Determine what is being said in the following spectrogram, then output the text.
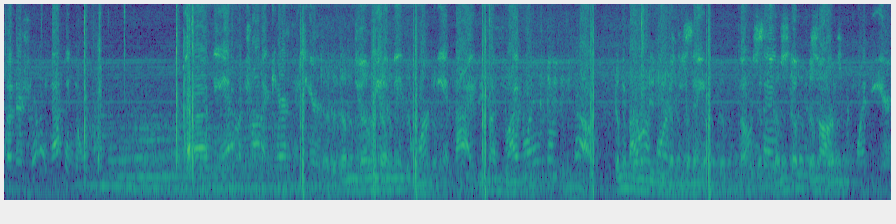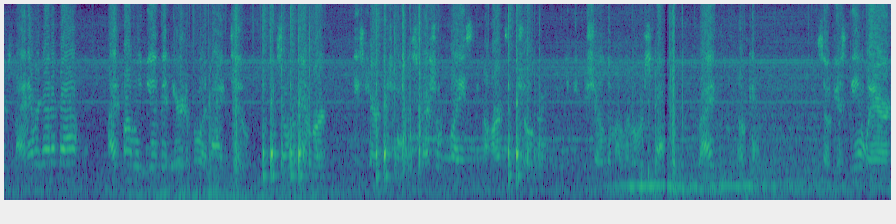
But there's really nothing to uh, the animatronic characters here do get a bit quirky at night, but do I blame them? No. If I were forced to sing those same stupid songs for 20 years and I never got a bath, I'd probably be a bit irritable at night too. So remember, these characters hold a special place in the hearts of children. You need to show them a little respect, right? Okay. So just be aware,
